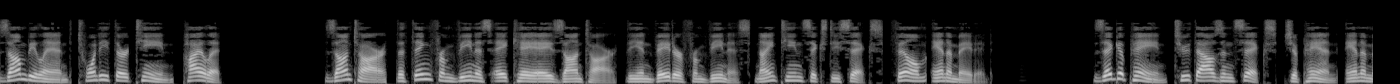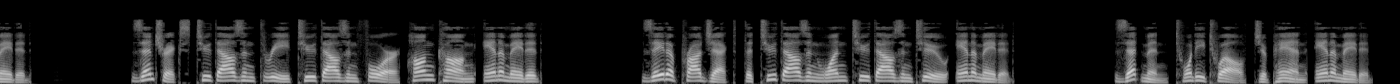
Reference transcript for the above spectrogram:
Zombieland 2013 pilot Zontar The Thing from Venus aka Zontar The Invader from Venus 1966 film animated Zegapain 2006 Japan animated Zentrix 2003-2004 Hong Kong animated Zeta Project, the 2001-2002 animated. Zetman 2012 Japan animated.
